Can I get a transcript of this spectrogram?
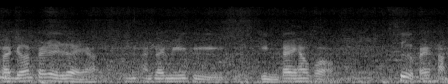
ก็เดินไปเรื่อยๆครับ อันใดมีที่กินได้เขาก็ซื้อไปครับ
